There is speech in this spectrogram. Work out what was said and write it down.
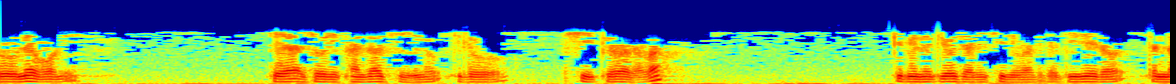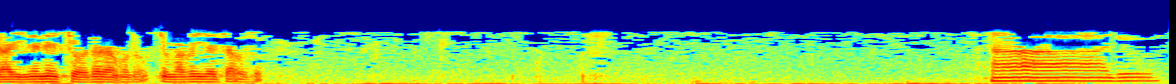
လို့လည်းပေါ့လေတရားအကျိုးကြီးခံစားကြည့်လို့ဒီလိုရှိပြောရတာပါ ဒီလိုလည်းပြောကြရရှိနေပါသေးတယ်ဒီနေ့တော့တဏှာကြီးလည်းနဲ့ကြော်သွားတာမဟုတ်လို့ဒီမှာပဲရကြအောင်ဆိုသာဓု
